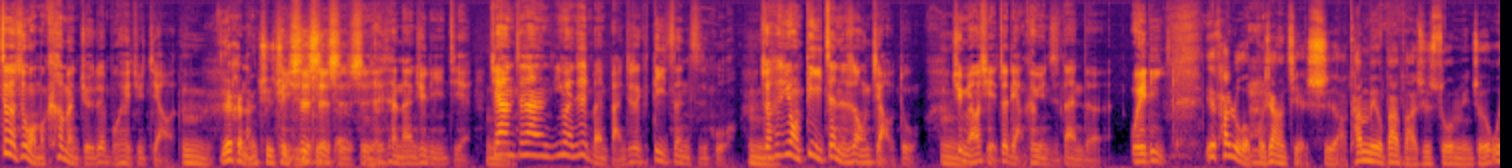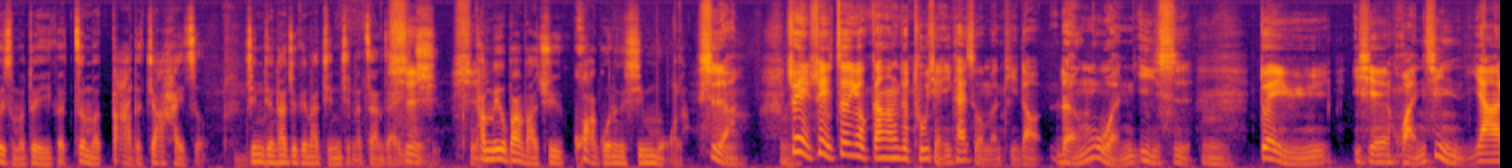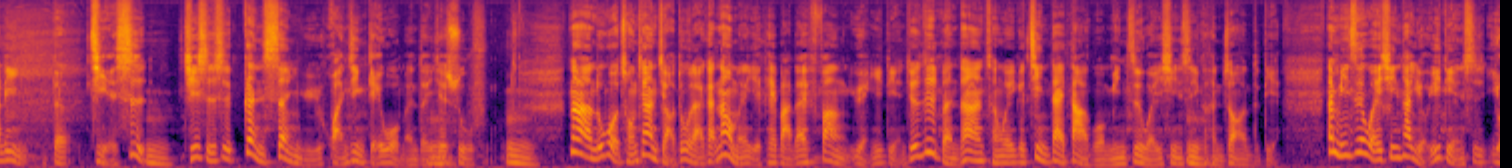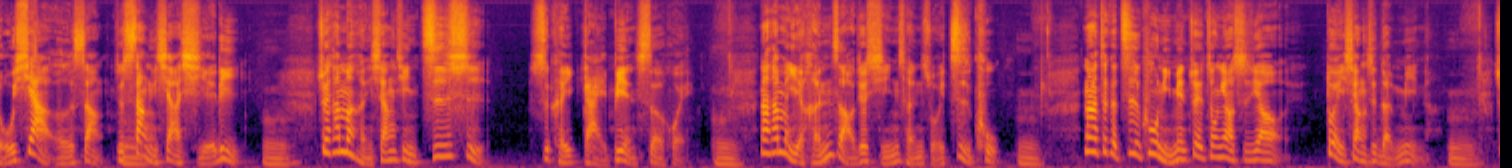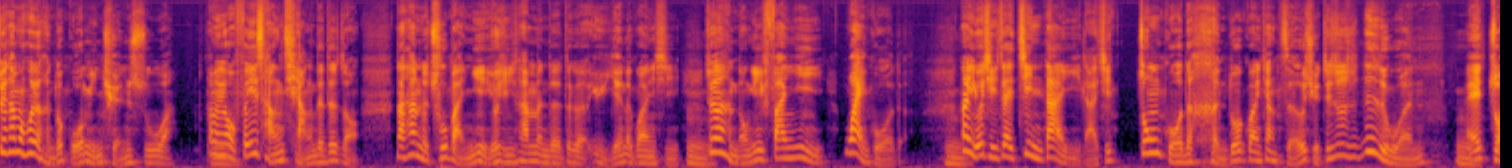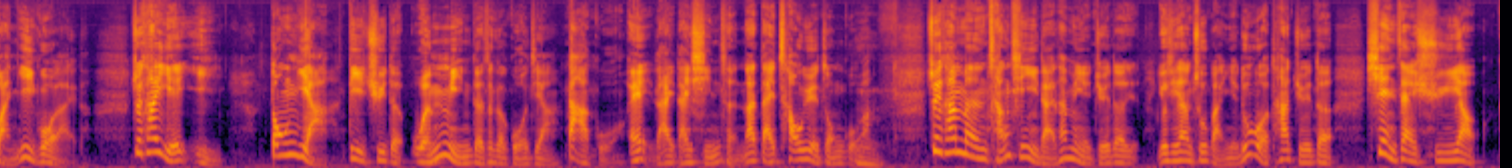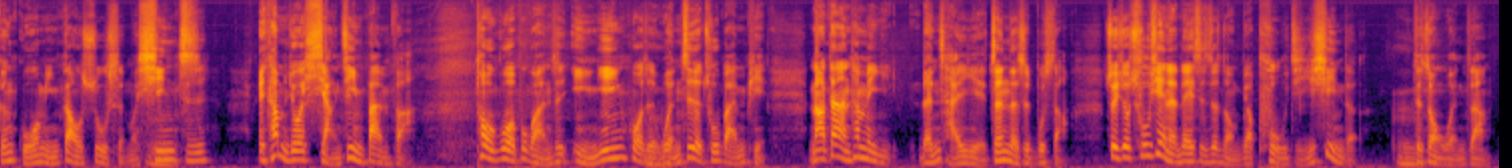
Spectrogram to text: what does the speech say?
这个是我们课本绝对不会去教的，嗯，也很难去去理解，是是是是，很难去理解。这样这样，因为日本版就是个地震之国，嗯、所以他是用地震的这种角度去描写这两颗原子弹的威力。因为他如果不这样解释啊，他没有办法去说明，就是为什么对一个这么大的加害者，今天他就跟他紧紧的站在一起，他没有办法去跨过那个心魔了。是啊，嗯、所以所以这又刚刚就凸显一开始我们提到人文意识，嗯。对于一些环境压力的解释，嗯，其实是更胜于环境给我们的一些束缚，嗯。那如果从这样角度来看，那我们也可以把它放远一点，就是日本当然成为一个近代大国，明治维新是一个很重要的点。那明治维新它有一点是由下而上，就上下协力，嗯，所以他们很相信知识是可以改变社会，嗯。那他们也很早就形成所谓智库，嗯。那这个智库里面最重要是要对象是人民啊，嗯，所以他们会有很多国民全书啊，他们有非常强的这种，那他们的出版业，尤其是他们的这个语言的关系，嗯，虽然很容易翻译外国的，那尤其在近代以来，其实中国的很多关于像哲学，这就是日文哎转译过来的，所以他也以东亚。地区的文明的这个国家大国，哎，来来形成，那来超越中国啊，所以他们长期以来，他们也觉得，尤其像出版业，如果他觉得现在需要跟国民告诉什么新知，哎，他们就会想尽办法，透过不管是影音或者文字的出版品，那当然他们人才也真的是不少，所以就出现了类似这种比较普及性的这种文章。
